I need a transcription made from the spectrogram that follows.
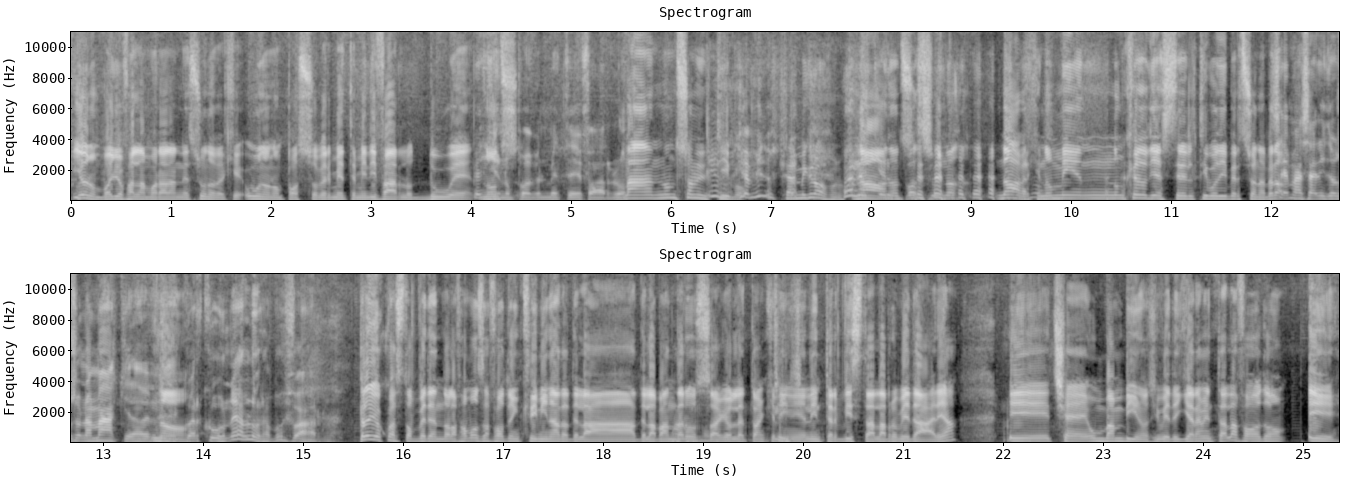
Io non voglio far la morale a nessuno perché uno non posso permettermi di farlo, due Perché non, non, so- puoi permettere di farlo? ma non sono il Io tipo. C'è il microfono. Ma No, non non so- posso- no, no, perché non, mi- non credo di essere il tipo di persona. Però, Sei mai salito su una macchina per No. vedere qualcuno e allora puoi farlo. però io qua sto vedendo la famosa foto incriminata della, della Panda Rossa che ho letto anche sì. l'intervista alla proprietaria. E c'è un bambino, si vede chiaramente alla foto, e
